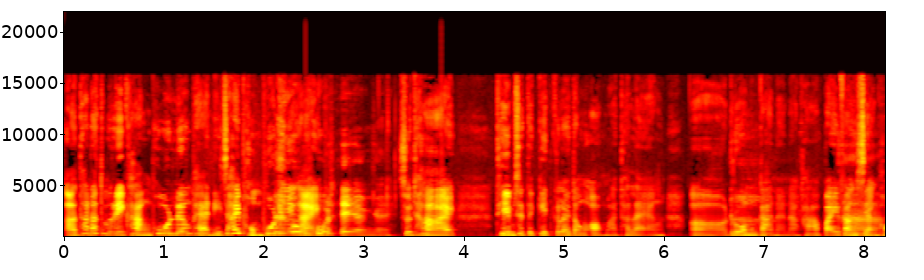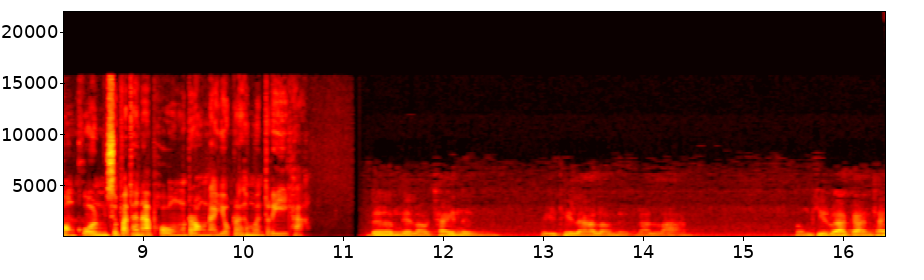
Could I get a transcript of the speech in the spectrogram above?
เอ่อท่านรัฐมนตรีคลังพูดเรื่องแผนนี้จะให้ผมพูดได้ยังไงพูดได้ยังไงสุดท้าย ทีมเศรษฐกิจก็เลยต้องออกมาแถลงเอ่อร่วมกันนะนะคะ ไปฟังค่ะเสียงของคุณสุพัฒนพงศ์รองนายกรัฐมนตรีค่ะ เดิมเนี่ยเราใช้หนึ่งปีที่แล้วเราหนึ่งล้านล้าน ผมคิดว่าการใช้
